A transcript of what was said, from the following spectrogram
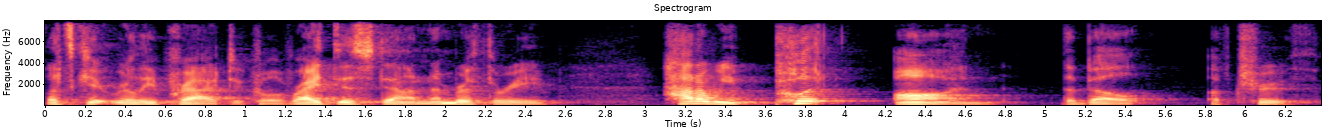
let's get really practical. Write this down. Number three, how do we put on the belt of truth?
